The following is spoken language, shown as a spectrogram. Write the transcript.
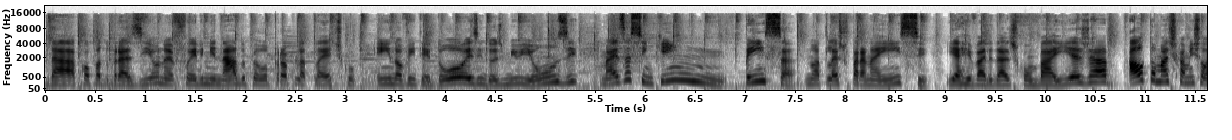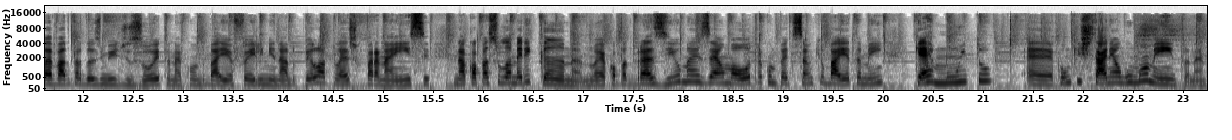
da Copa do Brasil, né? Foi eliminado pelo próprio Atlético em 92, em 2011. Mas assim, quem pensa no Atlético Paranaense e a rivalidade com o Bahia já automaticamente é levado para 2018, né? Quando o Bahia foi eliminado pelo Atlético Paranaense na Copa Sul-Americana. Não é a Copa do Brasil, mas é uma outra competição que o Bahia também quer muito é, conquistar em algum momento, né?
